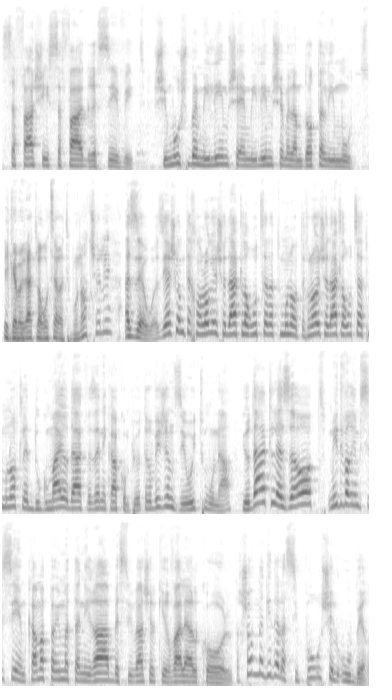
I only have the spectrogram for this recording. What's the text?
שפה שהיא שפה אגרסיבית, שימוש במילים שהן מילים שמלמדות אלימות. היא גם יודעת לרוץ על התמונות שלי? אז זהו, אז יש גם טכנולוגיה שיודעת לרוץ על התמונות. טכנולוגיה שיודעת לרוץ על התמונות לדוגמה יודעת, וזה נקרא Computer Vision, זיהוי תמונה, יודעת לזהות מדברים בסיסיים, כמה פעמים אתה נראה בסביבה של קרבה לאלכוהול. תחשוב נגיד על הסיפור של אובר.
